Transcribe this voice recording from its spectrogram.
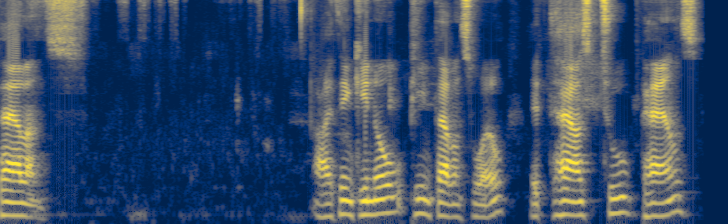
balance. I think you know beam balance well. It has two pans.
